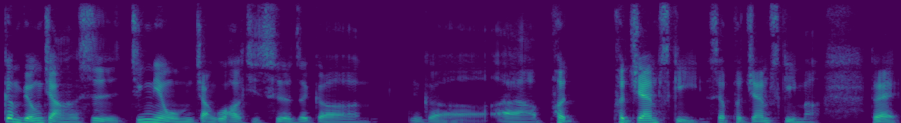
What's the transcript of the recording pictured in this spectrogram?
更不用讲的是，今年我们讲过好几次的这个那个呃 Podziemski 是 Pajamski 嘛？对。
